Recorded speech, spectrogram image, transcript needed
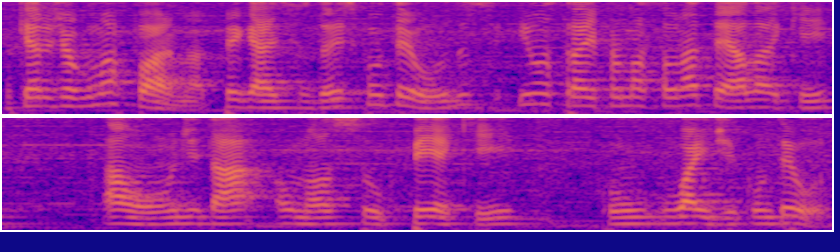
Eu quero de alguma forma pegar esses dois conteúdos e mostrar a informação na tela aqui, aonde está o nosso P aqui com o ID conteúdo.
